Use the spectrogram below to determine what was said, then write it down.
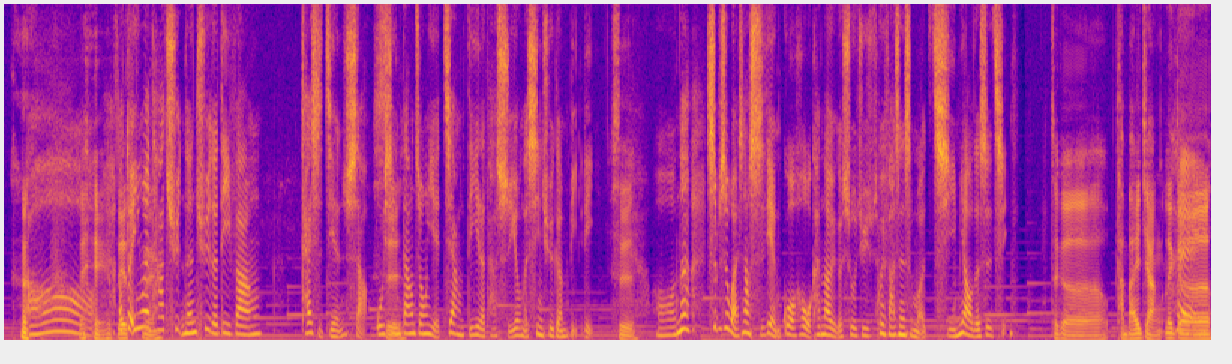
哦，对，对，因为他去能去的地方开始减少，无形当中也降低了他使用的兴趣跟比例。是。哦，那是不是晚上十点过后，我看到有个数据会发生什么奇妙的事情？这个坦白讲，那个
